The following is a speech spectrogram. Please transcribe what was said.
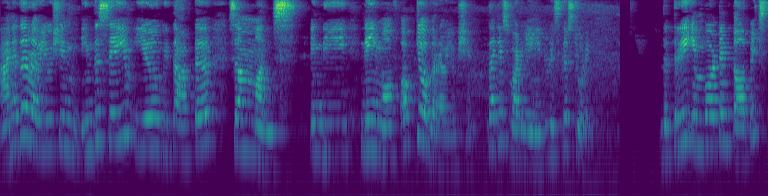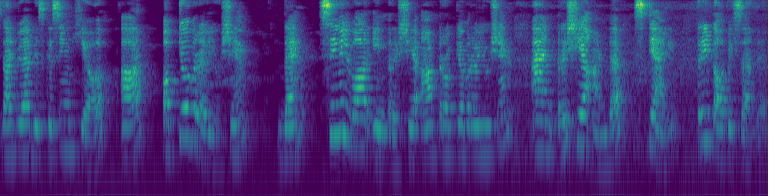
another revolution in the same year with after some months in the name of October Revolution? That is what we need to discuss today. The three important topics that we are discussing here are October Revolution, then Civil War in Russia after October Revolution and Russia under Stalin. Three topics are there.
